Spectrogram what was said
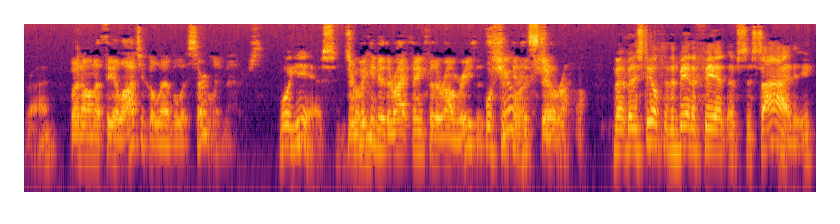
right. But on a theological level, it certainly matters. Well, yes, It's I mean, we what- can do the right thing for the wrong reasons. Well, sure, it's still sure. wrong. but but it's still to the benefit of society.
